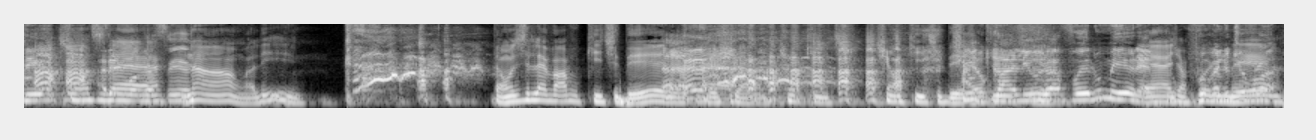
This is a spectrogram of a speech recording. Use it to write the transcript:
de boca é. Não, ali. Então eles levavam o kit dele, vestiário. Tinha o kit. Tinha o kit dele. Aí o Calil já foi no meio, né? É, já foi no meio. falado,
